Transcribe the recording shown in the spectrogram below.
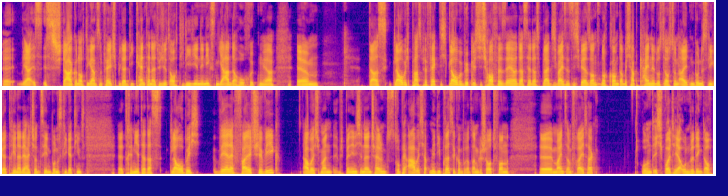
äh, ja, ist, ist stark und auch die ganzen Feldspieler, die kennt er natürlich jetzt auch die, die in den nächsten Jahren da hochrücken, ja. Ähm, das, glaube ich, passt perfekt. Ich glaube wirklich, ich hoffe sehr, dass er das bleibt. Ich weiß jetzt nicht, wer sonst noch kommt, aber ich habe keine Lust auf so einen alten Bundesliga-Trainer, der halt schon zehn Bundesliga-Teams äh, trainiert hat. Das, glaube ich, wäre der falsche Weg. Aber ich meine, ich bin eh nicht in der Entscheidungstruppe, aber ich habe mir die Pressekonferenz angeschaut von äh, Mainz am Freitag. Und ich wollte ja unbedingt auch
